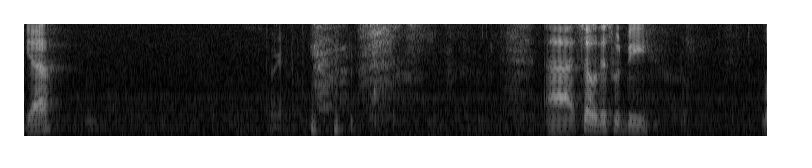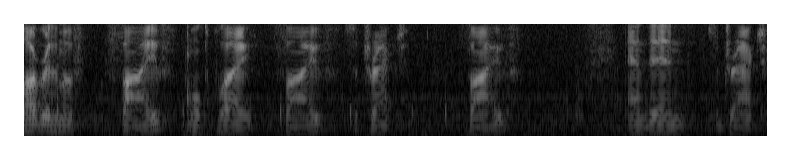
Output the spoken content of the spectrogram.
Yeah? Uh, so this would be logarithm of 5 multiply 5 subtract 5 and then subtract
